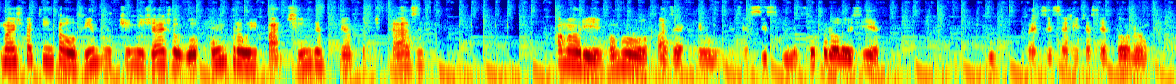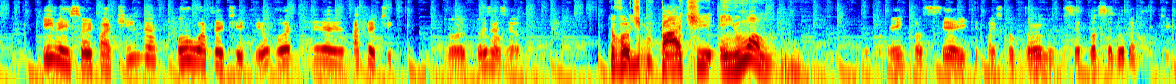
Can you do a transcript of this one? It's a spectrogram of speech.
Mas para quem tá ouvindo, o time já jogou contra o Ipatinga dentro de casa. A Mauri, vamos fazer aqui um exercício de futurologia para dizer se a gente acertou ou não. Quem venceu Ipatinga ou o Atlético? Eu vou de Atlético. 2 a 0 eu vou de empate em 1 a 1 Muito bem, você aí que está escutando, você é torcedor da Atlético,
